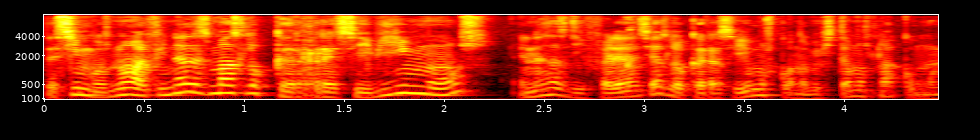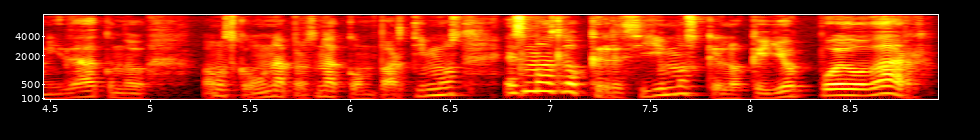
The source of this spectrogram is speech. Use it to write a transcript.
decimos, no, al final es más lo que recibimos en esas diferencias, lo que recibimos cuando visitamos una comunidad, cuando vamos con una persona, compartimos, es más lo que recibimos que lo que yo puedo dar.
